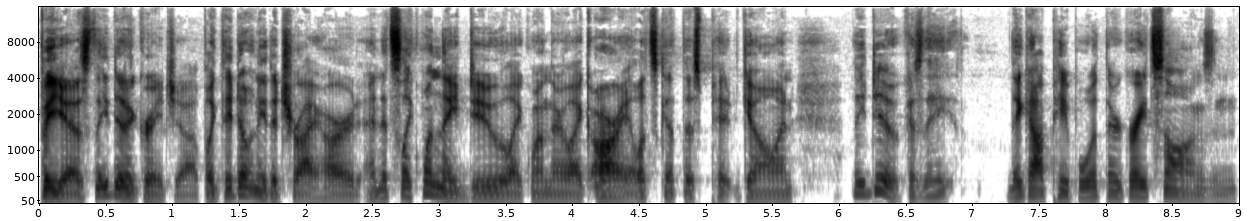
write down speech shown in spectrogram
But yes, they did a great job. Like they don't need to try hard, and it's like when they do, like when they're like, "All right, let's get this pit going," they do because they they got people with their great songs, and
